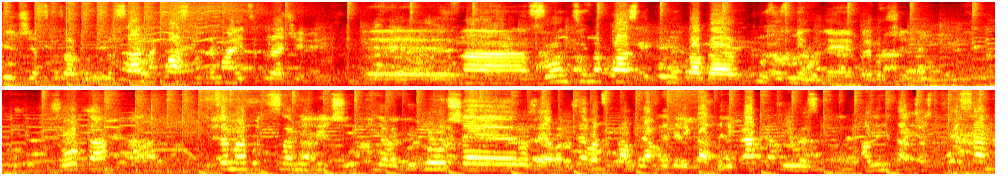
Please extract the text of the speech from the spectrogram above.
більш, я б сказав, універсальна, класно тримається, до речі, е, на сонці на пластику. Ну, правда, ну, зрозуміло, не переборщити. Жовта. І це, мабуть, самі більші, які. Ну, ще рожева. Рожева це там прям не делікат, делікат такий ось, але не так часто. Ось саме,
